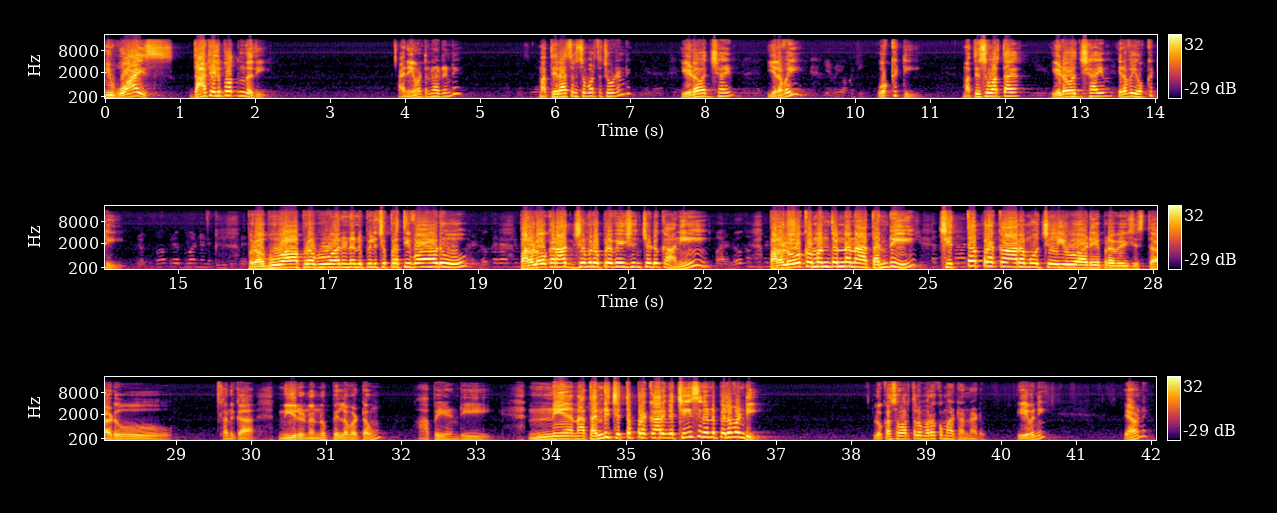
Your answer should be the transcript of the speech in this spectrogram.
నీ వాయిస్ దాటి వెళ్ళిపోతుంది అది. ఆయన ఏమంటున్నాడండి? మత్తిరాసిన రాసిన సువార్త చూడండి. ఏడవ అధ్యాయం ఇరవై ఒకటి. ఒకటి సువార్త ఏడవ అధ్యాయం ఇరవై ఒకటి. ప్రభువా ప్రభు ప్రభు అని నన్ను పిలుచు ప్రతివాడు పరలోక రాజ్యములో ప్రవేశించడు కానీ పరలోకమందున్న నా తండ్రి చిత్త ప్రకారము చేయువాడే ప్రవేశిస్తాడు. కనుక మీరు నన్ను పిలవటం ఆపేయండి. నే నా తండ్రి చిత్త ప్రకారంగా చేసి నన్ను పిలవండి. లోకసవార్తలో మరొక మాట అన్నాడు. ఏమని? ఏమండి?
